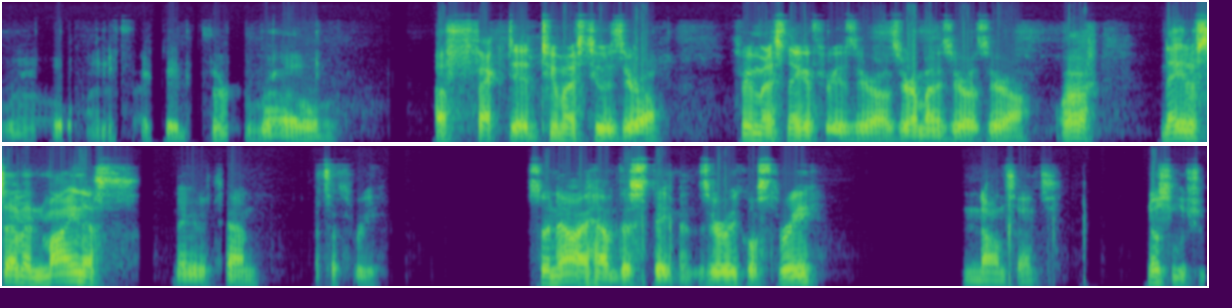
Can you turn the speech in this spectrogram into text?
row unaffected, third row affected. Two minus two is zero. Three minus negative three is zero. Zero minus zero is zero. Ugh. Negative seven minus negative 10, that's a three. So now I have this statement, zero equals three, nonsense. No solution.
